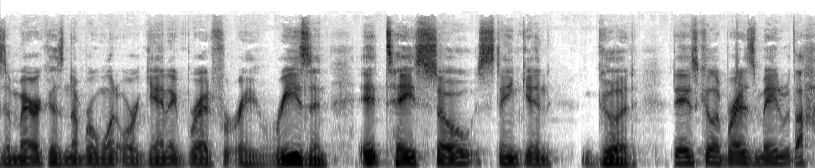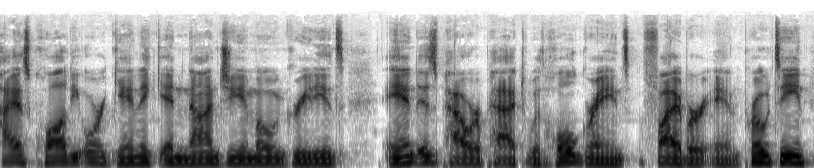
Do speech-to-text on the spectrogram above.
is America's number one organic bread for a reason. It tastes so stinking good. Dave's Killer Bread is made with the highest quality organic and non GMO ingredients and is power packed with whole grains, fiber, and protein.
